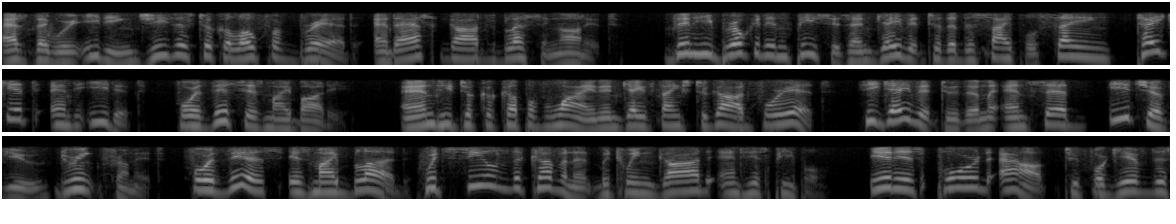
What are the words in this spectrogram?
As they were eating, Jesus took a loaf of bread and asked God's blessing on it. Then he broke it in pieces and gave it to the disciples, saying, Take it and eat it, for this is my body. And he took a cup of wine and gave thanks to God for it. He gave it to them and said, Each of you drink from it, for this is my blood, which seals the covenant between God and his people. It is poured out to forgive the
